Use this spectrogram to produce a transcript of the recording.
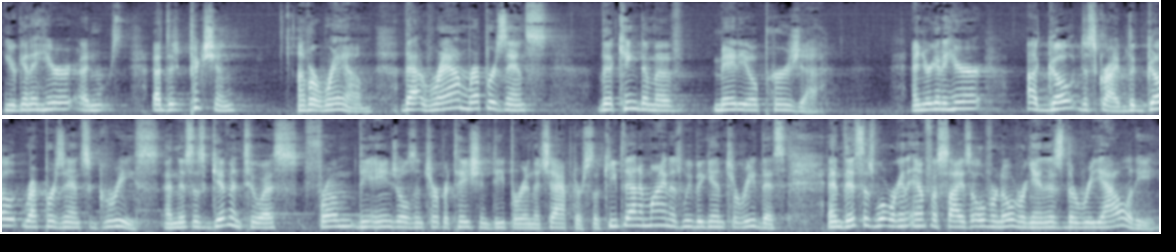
you're going to hear a, a depiction of a ram. That ram represents the kingdom of Medio Persia. And you're going to hear a goat described. The goat represents Greece, and this is given to us from the angel's interpretation deeper in the chapter. So keep that in mind as we begin to read this. And this is what we're going to emphasize over and over again is the reality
